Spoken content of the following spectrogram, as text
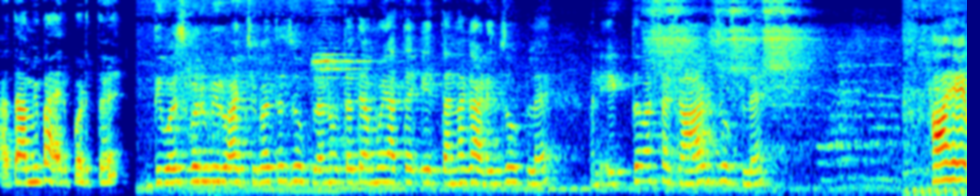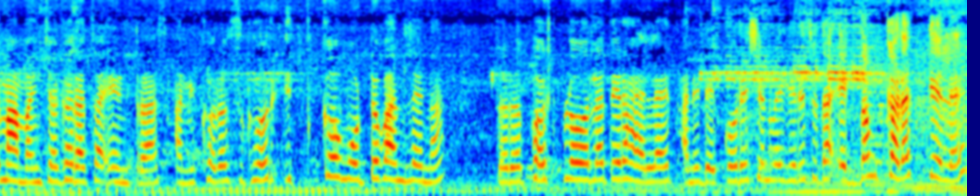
आता आम्ही बाहेर पडतोय. दिवसभर विरू अजिबातच झोपला नव्हता त्यामुळे आता येताना गाडीत झोपलाय आणि एकदम असा गाढ झोपलाय. हा हे मामांच्या घराचा एंट्रान्स आणि खरंच घर इतकं मोठं बांधलंय ना तर फर्स्ट फ्लोअरला ते राहायला आहेत आणि डेकोरेशन वगैरे सुद्धा एकदम कडक केलंय.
